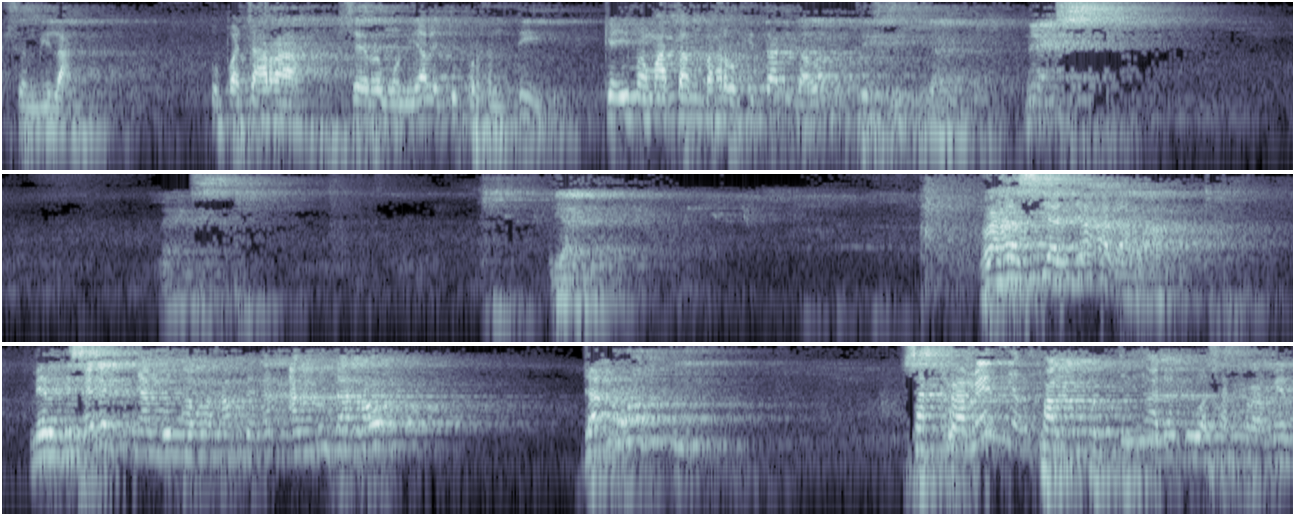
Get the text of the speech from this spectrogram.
9. Upacara seremonial itu berhenti. Keimamatan baru kita di dalam Kristus ya. Next. Next. Lihat. Rahasianya adalah Melkisedek menyambut Abraham dengan anggur dan roti. Dan roti. Sakramen yang paling penting ada dua sakramen.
